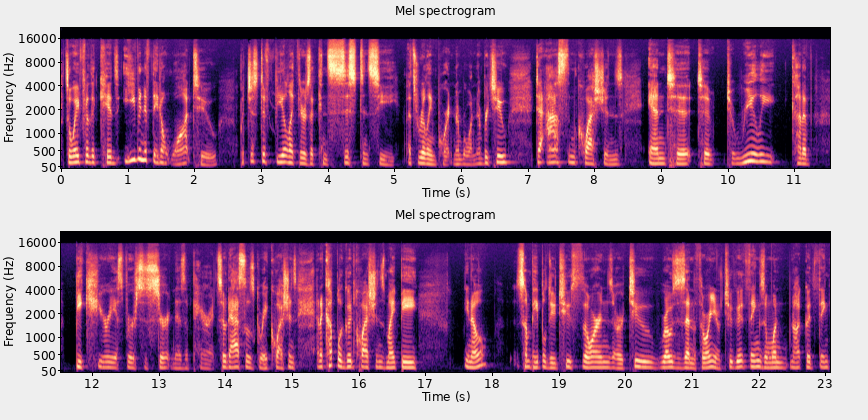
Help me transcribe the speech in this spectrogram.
It's a way for the kids, even if they don't want to, but just to feel like there's a consistency. That's really important. Number one. Number two, to ask them questions and to to to really kind of be curious versus certain as a parent. So to ask those great questions. And a couple of good questions might be, you know, some people do two thorns or two roses and a thorn, you know, two good things and one not good thing.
